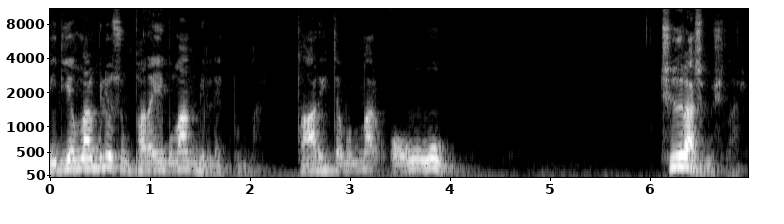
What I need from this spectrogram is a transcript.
Lidyalılar biliyorsun parayı bulan millet bunlar. Tarihte bunlar ooo çığır açmışlar.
